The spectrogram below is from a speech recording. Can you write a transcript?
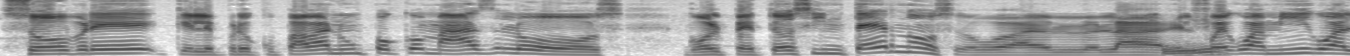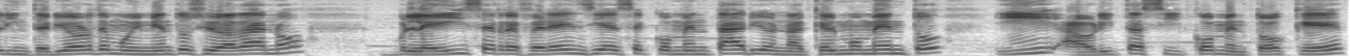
sobre que le preocupaban un poco más los golpeteos internos o el fuego amigo al interior de Movimiento Ciudadano le hice referencia a ese comentario en aquel momento y ahorita sí comentó que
